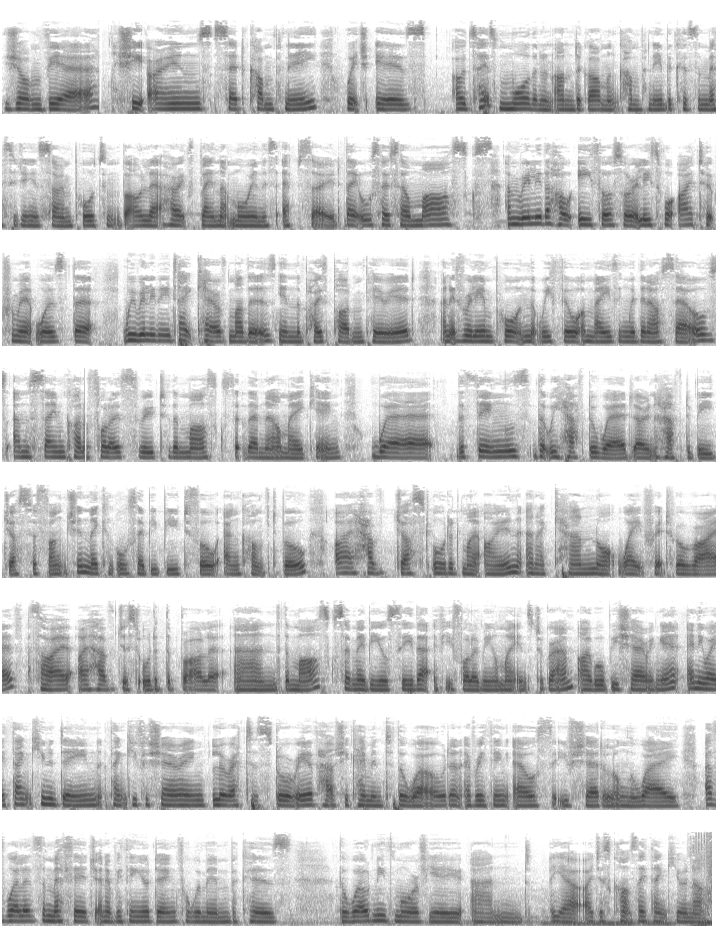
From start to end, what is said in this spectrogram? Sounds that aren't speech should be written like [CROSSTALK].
Janvier. She owns said company, which is I would say it's more than an undergarment company because the messaging is so important, but I'll let her explain that more in this episode. They also sell masks, and really the whole ethos, or at least what I took from it, was that we really need to take care of mothers in the postpartum period, and it's really important that we feel amazing within ourselves. And the same kind of follows through to the masks that they're now making, where the things that we have to wear don't have to be just for function. They can also be beautiful and comfortable. I have just ordered my own and I cannot wait for it to arrive. So I, I have just ordered the bralette and the mask. So maybe you'll see that if you follow me on my Instagram. I will be sharing it. Anyway, thank you, Nadine. Thank you for sharing Loretta's story of how she came into the world and everything else that you've shared along the way, as well as the message and everything you're doing for women because the world needs more of you, and yeah, I just can't say thank you enough.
